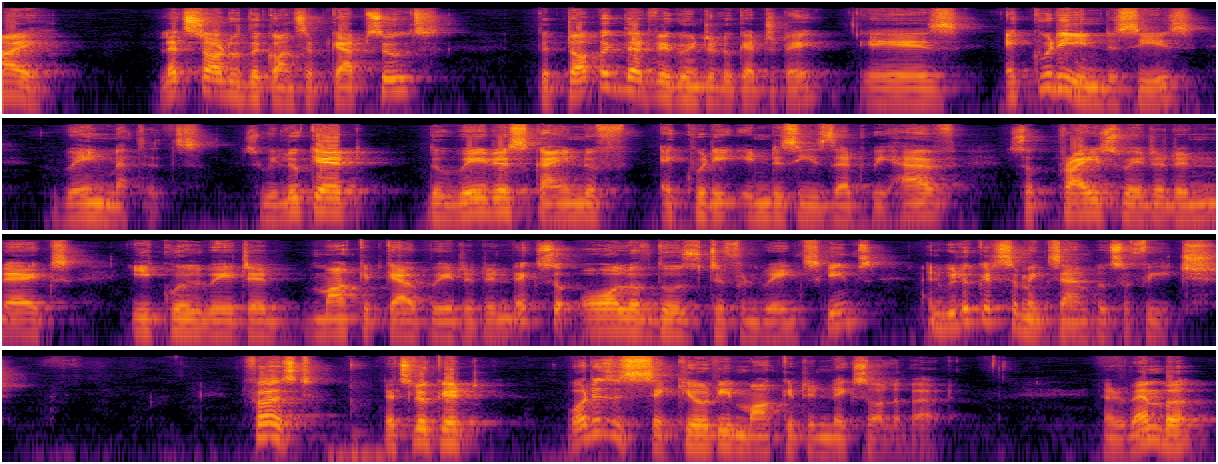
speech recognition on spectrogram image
Hi, let's start with the concept capsules. The topic that we're going to look at today is equity indices weighing methods. So we look at the various kind of equity indices that we have. So price weighted index, equal weighted, market cap weighted index. So all of those different weighing schemes. And we look at some examples of each. First, let's look at what is a security market index all about. Now remember,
